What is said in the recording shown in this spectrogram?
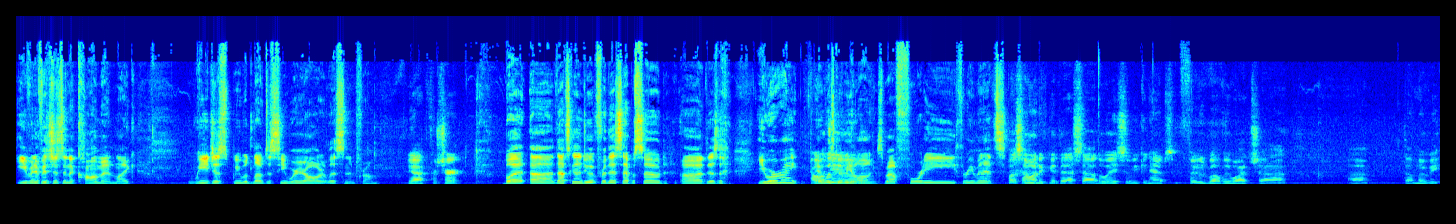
even if it's just in a comment, like we just we would love to see where y'all are listening from. Yeah, for sure. But uh, that's gonna do it for this episode. Uh, this you were right. it Told was gonna be long. It's about forty three minutes. Plus, I want to get this out of the way so we can have some food while we watch uh, uh, the movie.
